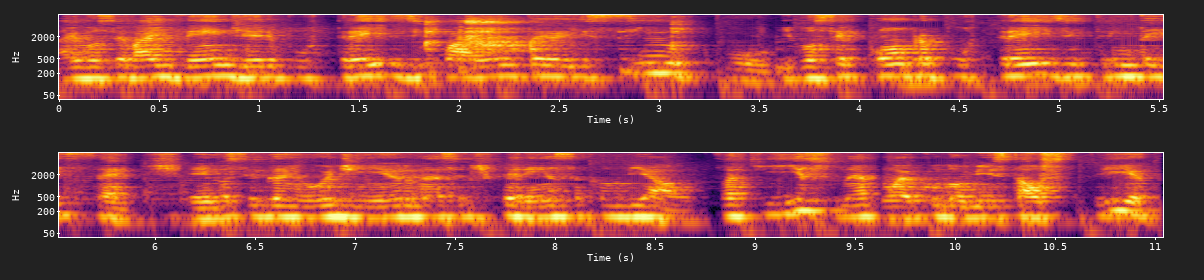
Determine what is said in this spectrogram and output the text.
Aí você vai e vende ele por 3,45 e você compra por 3,37. E aí você ganhou dinheiro nessa diferença cambial. Só que isso, né, um economista austríaco,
